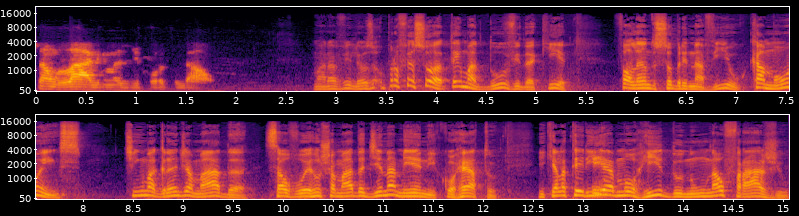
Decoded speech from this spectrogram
são lágrimas de Portugal. Maravilhoso. O professor, tem uma dúvida aqui. Falando sobre navio, Camões tinha uma grande amada, salvo erro, chamada Dinamene, correto? E que ela teria Sim. morrido num naufrágio.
